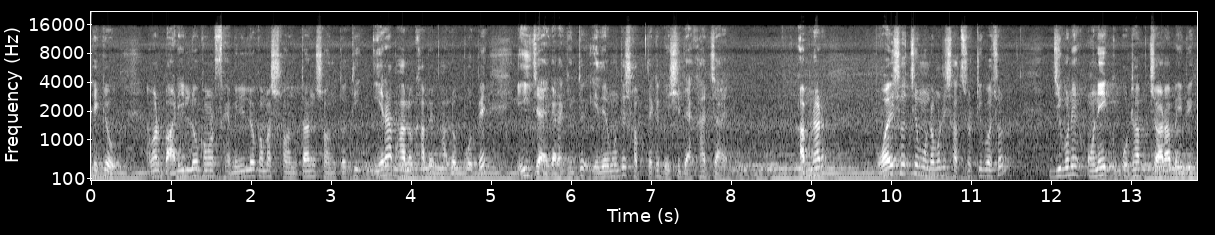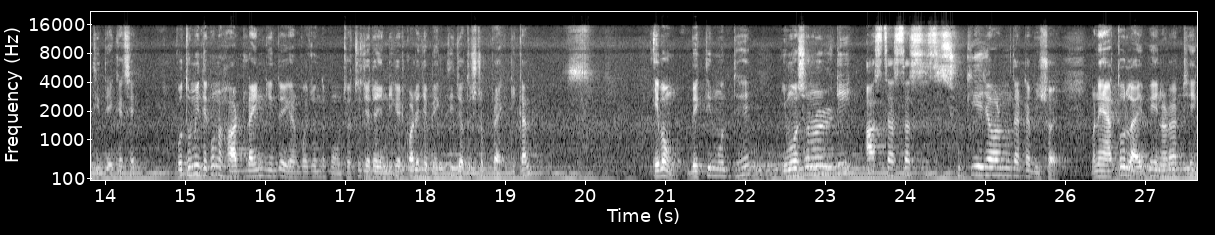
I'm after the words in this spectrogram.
থেকেও আমার বাড়ির লোক, আমার ফ্যামিলির লোক, আমার সন্তান, সন্ততি, এরা ভালো খাবে, ভালো পড়বে এই জায়গাটা কিন্তু এদের মধ্যে সব থেকে বেশি দেখা যায়। আপনার বয়স হচ্ছে মোটামুটি সাতষট্টি বছর, জীবনে অনেক ওঠাপ চড়াপ এই ব্যক্তি দেখেছে। প্রথমেই দেখুন হার্ড লাইন কিন্তু এখান পর্যন্ত পৌঁছচ্ছে, যেটা ইন্ডিকেট করে যে ব্যক্তি যথেষ্ট প্র্যাকটিক্যাল এবং ব্যক্তির মধ্যে ইমোশনালিটি আস্তে আস্তে আস্তে শুকিয়ে যাওয়ার মতো একটা বিষয়। মানে এত লাইফে এনারা ঠিক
